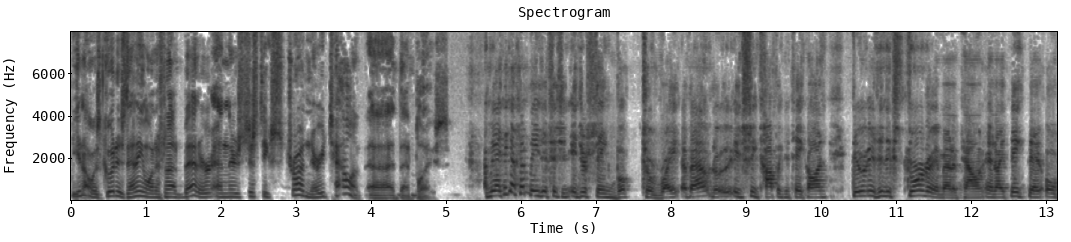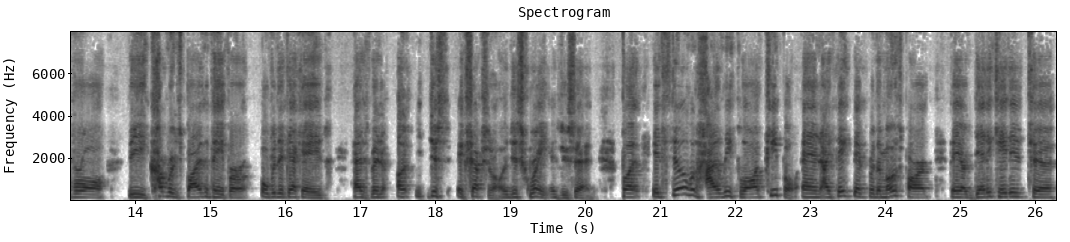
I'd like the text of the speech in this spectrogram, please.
you know as good as anyone, if not better. And there's just extraordinary talent uh, at that place. I mean, I think that's what made it such an interesting book to write about, interesting topic to take on. There is an extraordinary amount of talent, and I think that overall, the coverage by the paper over the decades has been uh, just exceptional and just great, as you said. But it's still with highly flawed people. And I think that for the most part, they are dedicated to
